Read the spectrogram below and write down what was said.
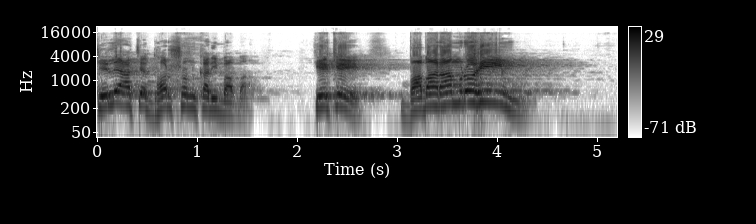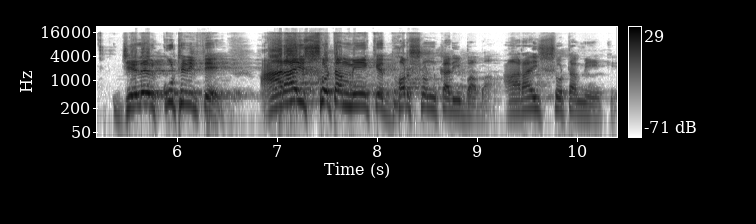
জেলে আছে ধর্ষণকারী বাবা। কে কে? বাবা রাম রহিম, জেলের কুঠরিতে আড়াইশোটা মেয়েকে ধর্ষণকারী বাবা, আড়াইশোটা মেয়েকে।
